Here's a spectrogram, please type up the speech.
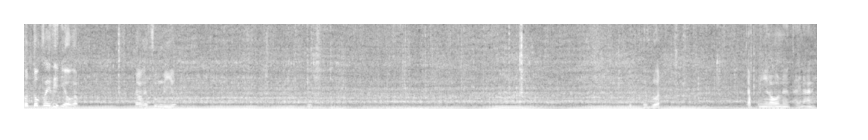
ก็ตกใส่ที เดียวครับก็กระซุ่มหนี้อยู่ตำรวจจับนี่เราเนี่ยไถหน้านี่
